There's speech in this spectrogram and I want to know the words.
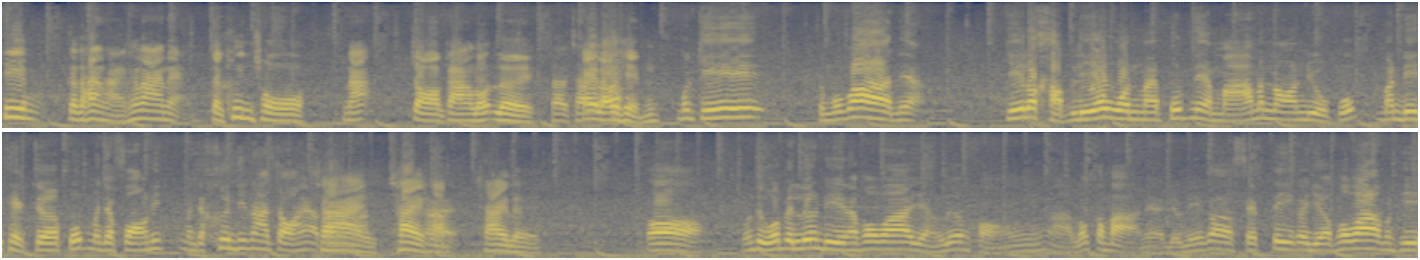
ที่กระทันหันข้างหน้าเนี่ยจะขึ้นโชว์ณจอกลางรถเลยใช่ใช่ให้เราเห็น เมื่อกี้สมมุติว่าเนี่ยเมื่อ กี้เราขับเลี้ยววนมาปุ๊บเนี่ยหมามันนอนอยู่ปุ๊บมันดีเทคเจอปุ๊บมันจะฟ้องที่มันจะขึ้นที่หน้าจอให้อัตโนใช่มัติใช่ครับใช่เลย ก็ผมถือว่าเป็นเรื่องดีนะเพราะว่าอย่างเรื่องของอ่ารถกระบะเนี่ยเดี๋ยวนี้ก็เซฟตี้ก็เยอะเพราะว่าบางที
